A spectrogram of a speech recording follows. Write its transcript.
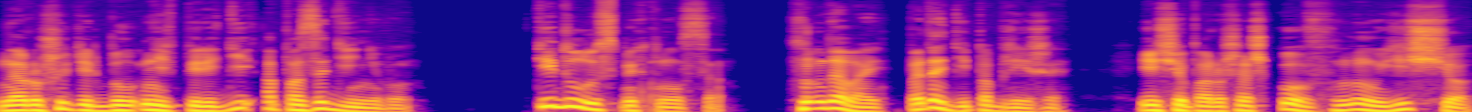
Нарушитель был не впереди, а позади него. Тидул усмехнулся. «Ну давай, подойди поближе. Еще пару шажков, ну еще».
